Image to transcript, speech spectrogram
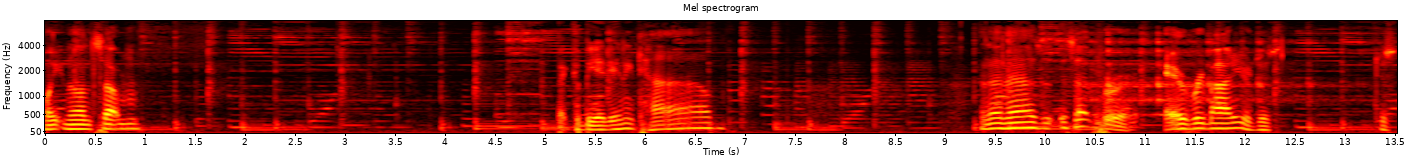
Waiting on something that could be at any time. And then as, is that for everybody or just just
